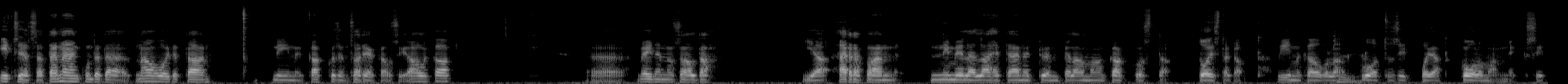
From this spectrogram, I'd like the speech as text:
itse asiassa tänään, kun tätä nauhoitetaan, niin kakkosen sarjakausi alkaa meidän osalta, ja RFan nimellä lähdetään nyt pelaamaan kakkosta toista kautta. Viime kaudella luotsasit pojat kolmanneksi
